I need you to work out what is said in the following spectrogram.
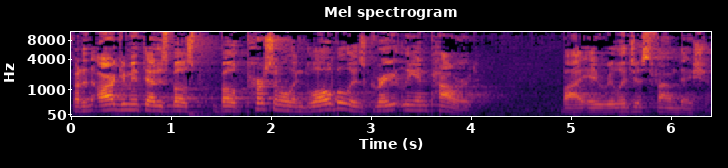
but an argument that is both, both personal and global is greatly empowered by a religious foundation.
